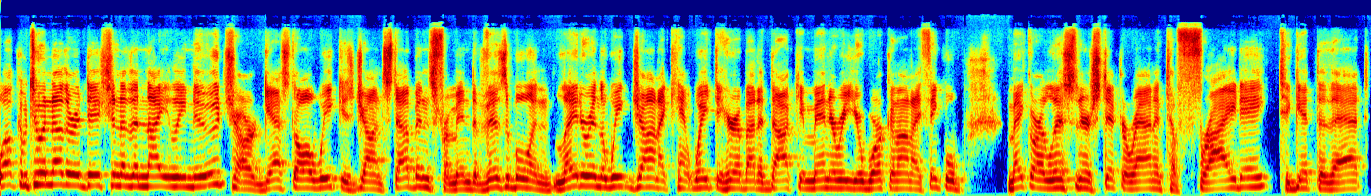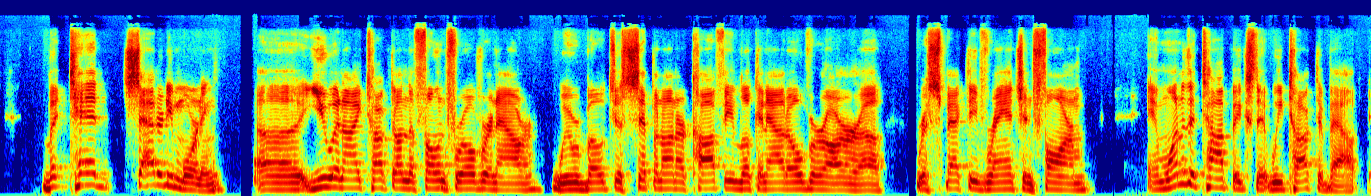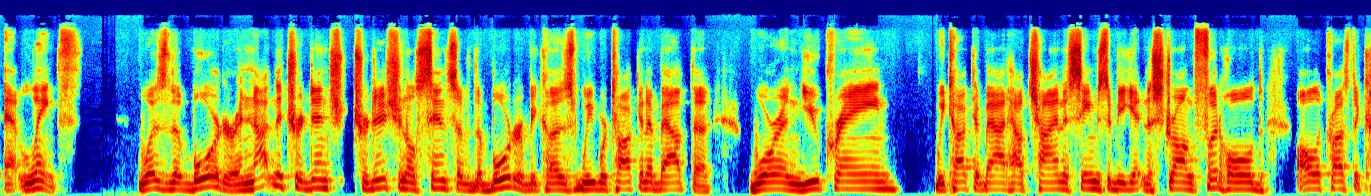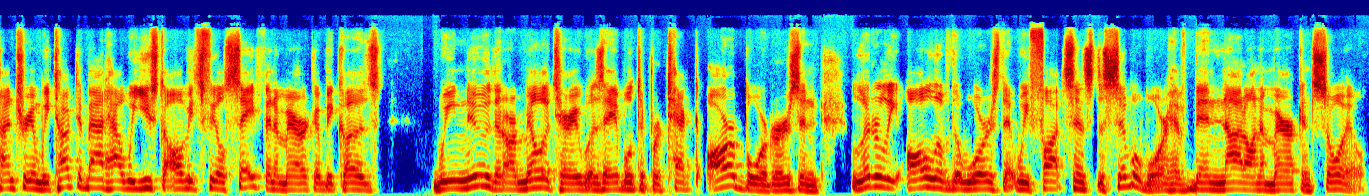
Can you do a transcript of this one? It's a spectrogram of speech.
welcome to another edition of the Nightly Nuge. Our guest all week is John Stubbins from Indivisible. And later in the week, John, I can't wait to hear about a documentary you're working on. I think we'll make our listeners stick around until Friday to get to that. But Ted, Saturday morning, uh, you and I talked on the phone for over an hour. We were both just sipping on our coffee, looking out over our uh, respective ranch and farm. And one of the topics that we talked about at length was the border, and not in the trad- traditional sense of the border, because we were talking about the war in Ukraine. We talked about how China seems to be getting a strong foothold all across the country. And we talked about how we used to always feel safe in America because we knew that our military was able to protect our borders. And literally all of the wars that we fought since the Civil War have been not on American soil.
